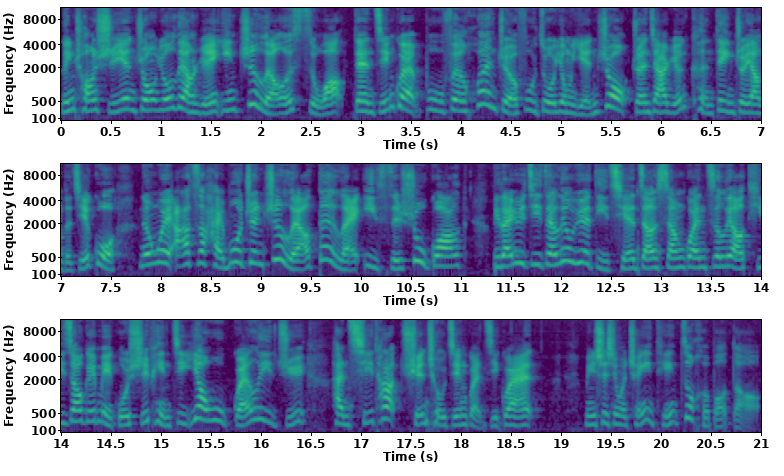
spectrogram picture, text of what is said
临床实验中有两人因治疗而死亡，但尽管部分患者副作用严重，专家仍肯定这样的结果能为阿兹海默症治疗带来一丝曙光。李来预计在六月底前将相关资料提交给美国食品及药物管理局和其他全球监管机关。民事新闻陈颖婷综合报道。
